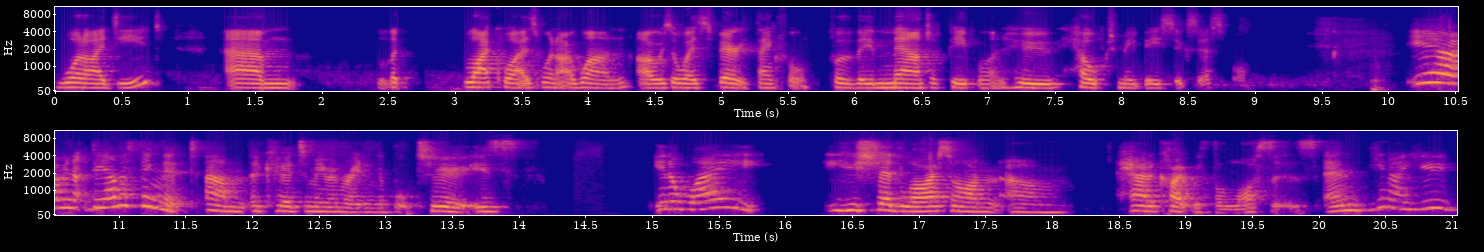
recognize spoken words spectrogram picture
what I did. Um, likewise, when I won, I was always very thankful for the amount of people and who helped me be successful. Yeah, I mean, the other thing that um, occurred to me when reading the book too is, in a way, you shed light on um, how to cope with the losses, and you know, you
